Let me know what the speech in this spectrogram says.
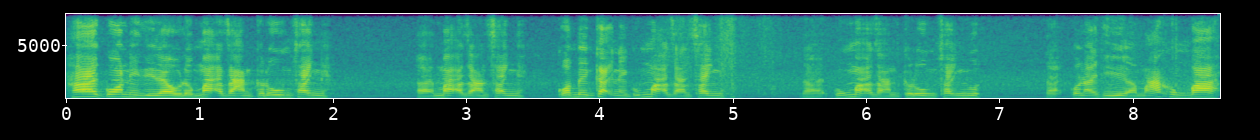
Hai con thì đều được mạ dàn chrome xanh này. Đấy, mạ dàn xanh này. Con bên cạnh này cũng mạ dàn xanh này. Đấy cũng mạ dàn chrome xanh luôn. Đấy con này thì mã 03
